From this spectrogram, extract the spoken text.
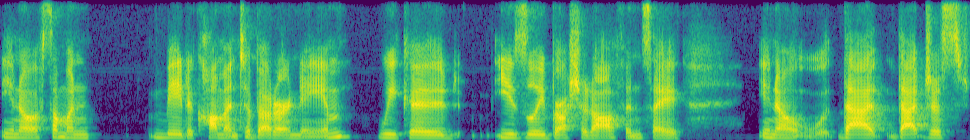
you know, if someone made a comment about our name, we could easily brush it off and say, you know, that that just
